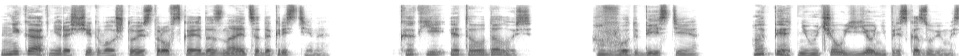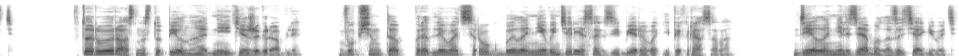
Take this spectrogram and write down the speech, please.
Никак не рассчитывал, что Истровская дознается до Кристины. Как ей это удалось? Вот бестия. Опять не учел ее непредсказуемость. Второй раз наступил на одни и те же грабли. В общем-то, продлевать срок было не в интересах Зибирова и Пекрасова. Дело нельзя было затягивать,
